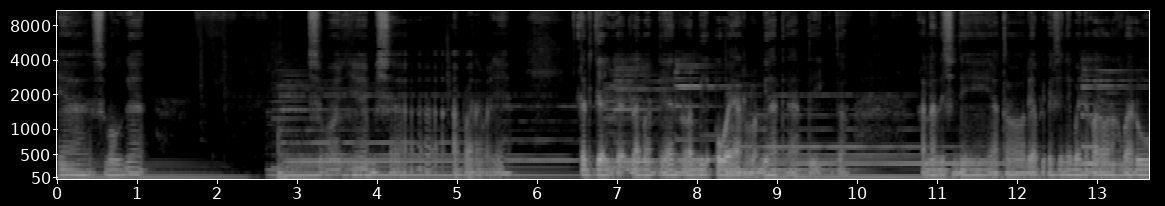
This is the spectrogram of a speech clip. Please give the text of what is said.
ya semoga semuanya bisa apa namanya terjaga dalam artian lebih aware lebih hati-hati gitu. Karena di sini atau di aplikasi ini banyak orang-orang baru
